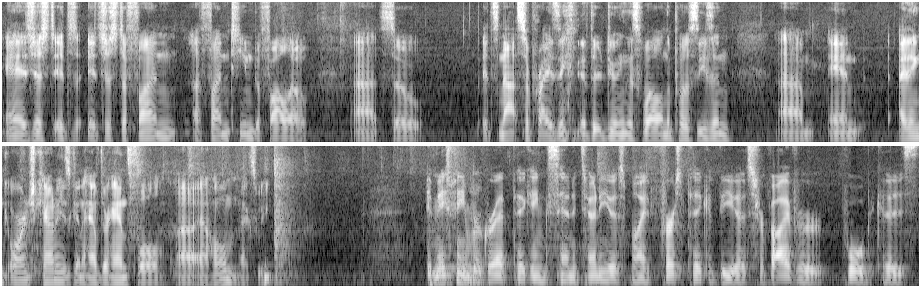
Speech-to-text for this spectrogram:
and it's just it's it's just a fun a fun team to follow. Uh, so it's not surprising that they're doing this well in the postseason, um, and I think Orange County is going to have their hands full uh, at home next week. It makes me regret picking San Antonio as my first pick of the uh, Survivor pool because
